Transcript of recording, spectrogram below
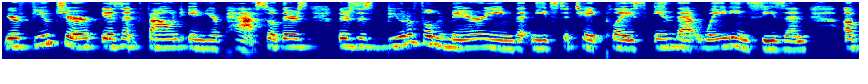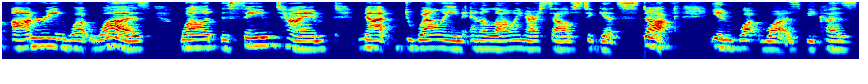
your future isn't found in your past. So there's there's this beautiful marrying that needs to take place in that waiting season of honoring what was while at the same time not dwelling and allowing ourselves to get stuck in what was because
